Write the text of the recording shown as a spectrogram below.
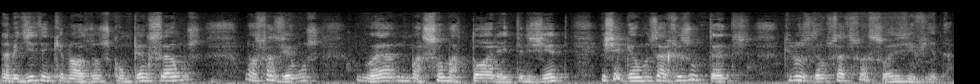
Na medida em que nós nos compensamos, nós fazemos não é, uma somatória inteligente e chegamos a resultantes que nos dão satisfações de vida.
